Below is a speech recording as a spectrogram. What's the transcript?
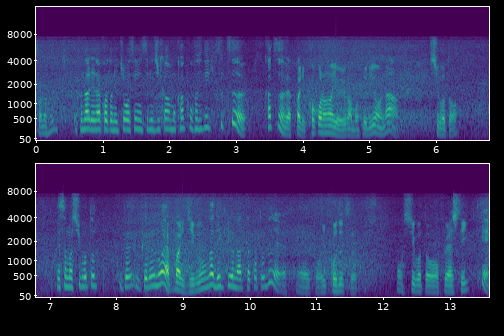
その不慣れなことに挑戦する時間も確保できつつ、かつやっぱり心の余裕が持てるような仕事でその仕事を受けるのはやっぱり自分ができるようになったことで、えー、と1個ずつ仕事を増やしていってや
